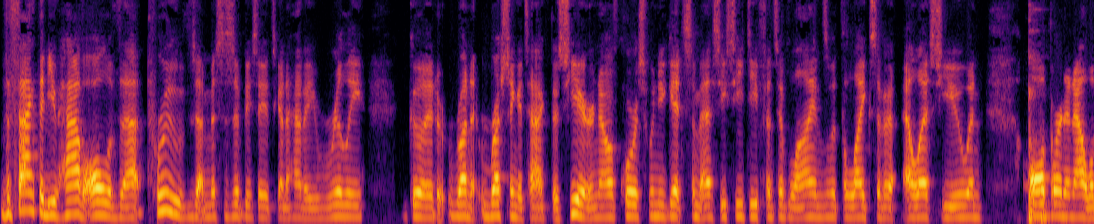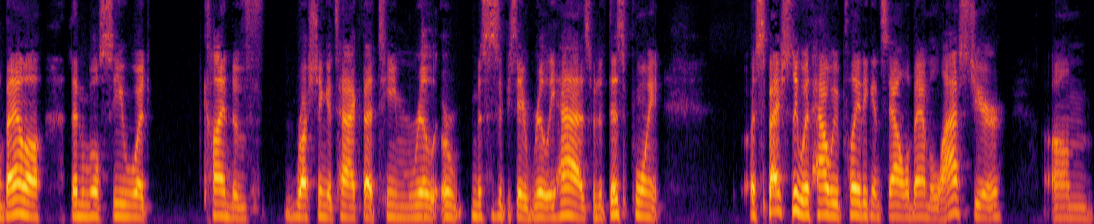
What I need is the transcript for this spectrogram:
the fact that you have all of that proves that Mississippi State's going to have a really good run rushing attack this year. Now, of course, when you get some SEC defensive lines with the likes of LSU and Auburn and Alabama, then we'll see what kind of rushing attack that team really or Mississippi State really has. But at this point, especially with how we played against Alabama last year, um,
